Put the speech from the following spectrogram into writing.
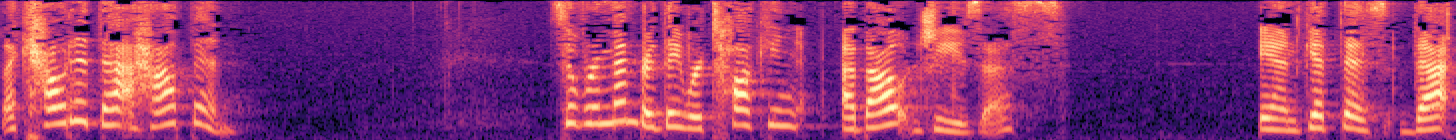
Like how did that happen? So remember, they were talking about Jesus. And get this, that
